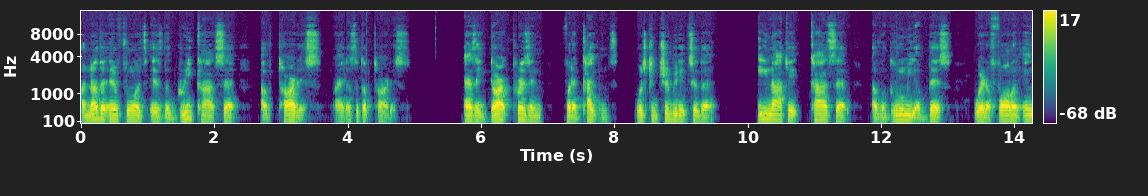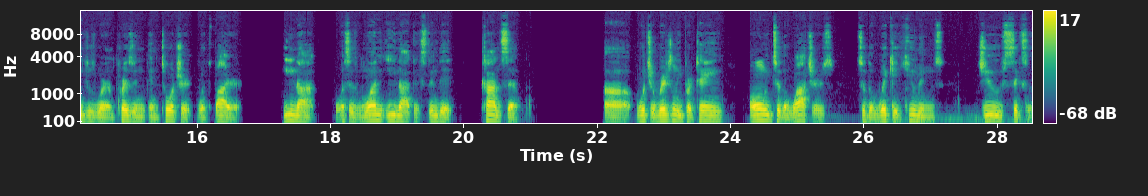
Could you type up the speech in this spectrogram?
Another influence is the Greek concept of Tartarus, right? Let's look up Tartarus as a dark prison for the Titans, which contributed to the Enochic concept of a gloomy abyss where the fallen angels were imprisoned and tortured with fire. Enoch, what's his one Enoch extended concept, uh, which originally pertained only to the Watchers, to the wicked humans, Jude six and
